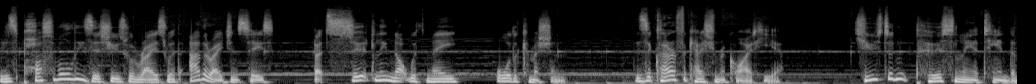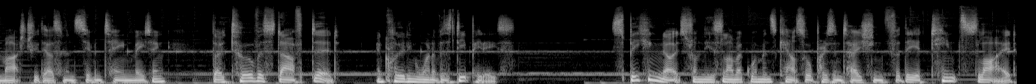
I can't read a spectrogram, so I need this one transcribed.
It is possible these issues were raised with other agencies, but certainly not with me or the Commission. There's a clarification required here. Hughes didn't personally attend the March 2017 meeting, though two of his staff did, including one of his deputies. Speaking notes from the Islamic Women's Council presentation for their 10th slide,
